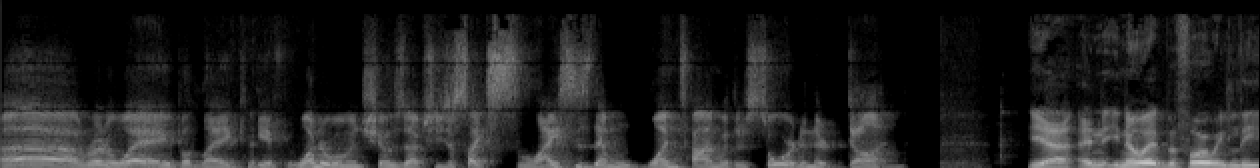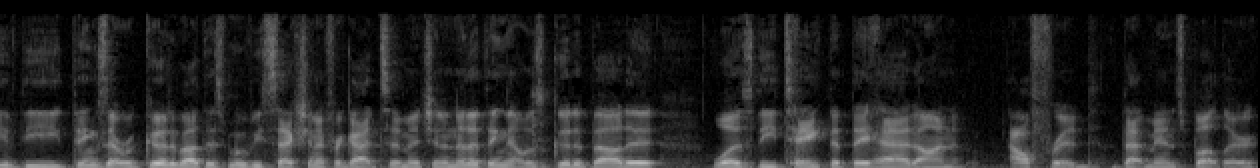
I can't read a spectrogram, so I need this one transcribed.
ah, run away. But like if Wonder Woman shows up, she just like slices them one time with her sword and they're done. Yeah, and you know what? Before we leave the things that were good about this movie section, I forgot to mention another thing that was good about it was the take that they had on Alfred, Batman's butler.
